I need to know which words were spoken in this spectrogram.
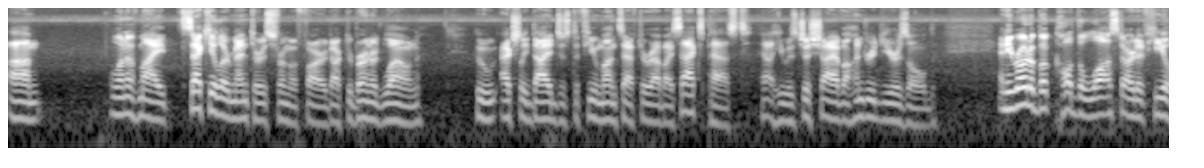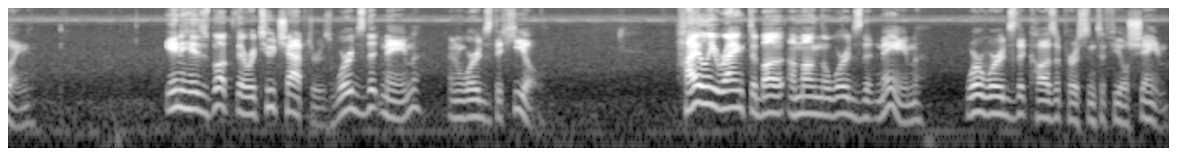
Um, one of my secular mentors from afar, Dr. Bernard Lown, who actually died just a few months after Rabbi Sacks passed, uh, he was just shy of 100 years old, and he wrote a book called The Lost Art of Healing. In his book, there were two chapters words that maim and words that heal. Highly ranked among the words that maim were words that cause a person to feel shame.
